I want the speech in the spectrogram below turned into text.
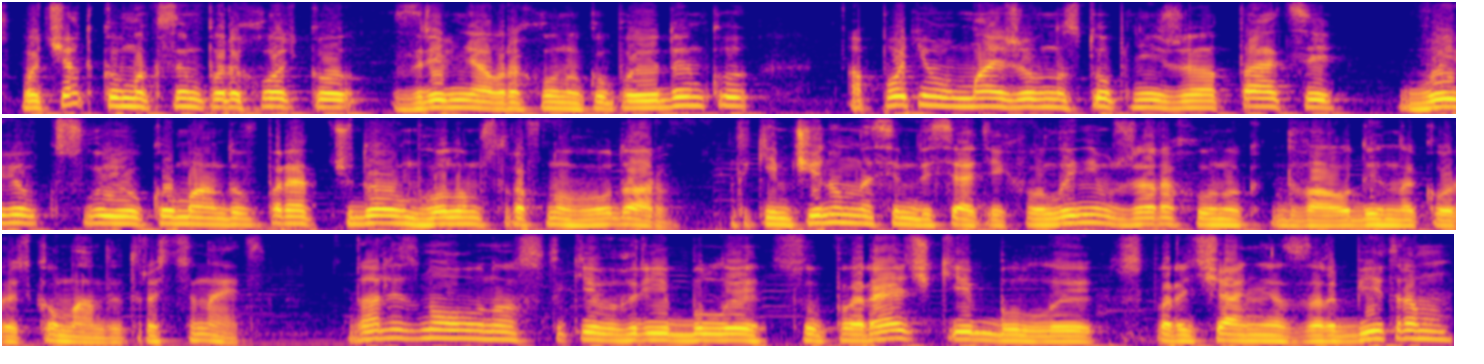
Спочатку Максим Переходько зрівняв рахунок у поєдинку, а потім майже в наступній же атаці вивів свою команду вперед чудовим голом штрафного удару. Таким чином, на 70-й хвилині вже рахунок 2-1 на користь команди Тростянець. Далі знову у нас такі в грі були суперечки, були сперечання з арбітром.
